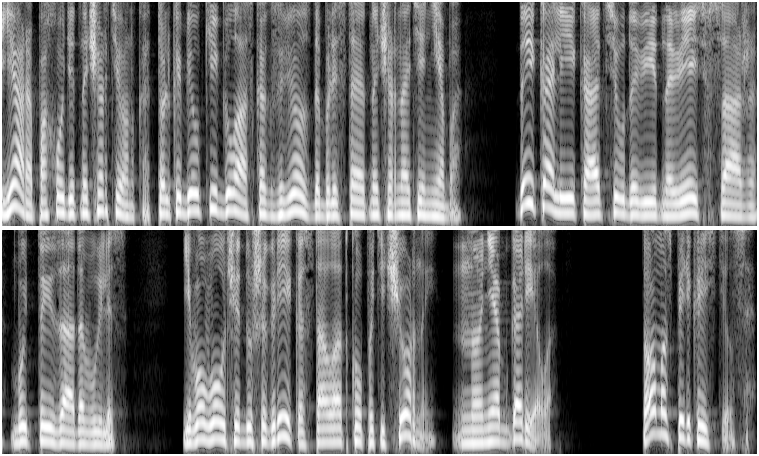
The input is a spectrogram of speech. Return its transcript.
Яра походит на чертенка, только белки глаз, как звезды, блистают на черноте неба. Да и калика отсюда видно, весь в саже, будь ты из ада вылез. Его волчья душегрейка стала от копоти черной, но не обгорела. Томас перекрестился.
